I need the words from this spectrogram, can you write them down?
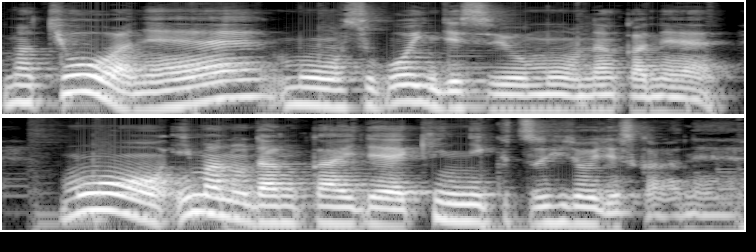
まあ今日はね、もうすごいんですよ。もうなんかね、もう今の段階で筋肉痛ひどいですからね。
